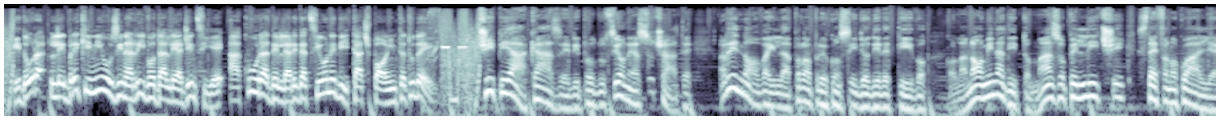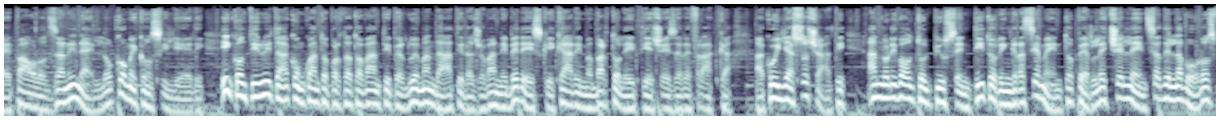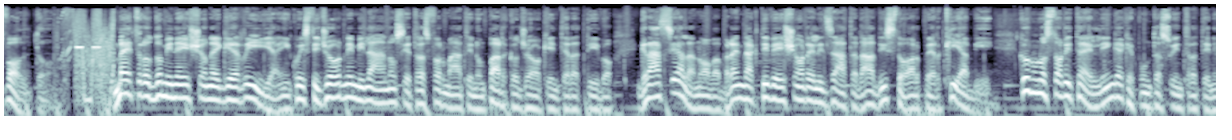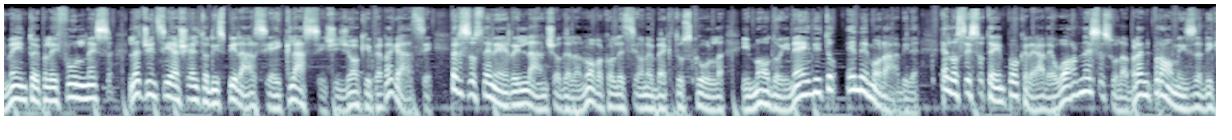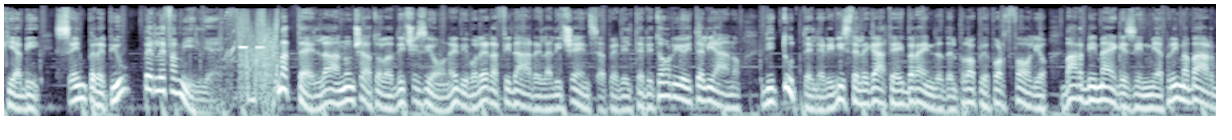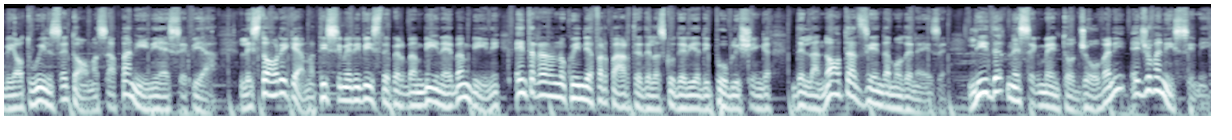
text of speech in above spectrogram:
Ed ora le breaking news in arrivo dalle agenzie a cura della redazione di Touchpoint Today. CPA Case di Produzione Associate rinnova il proprio consiglio direttivo con la nomina di Tommaso Pellicci, Stefano Quaglia e Paolo Zaninello come consiglieri, in continuità con quanto portato avanti per due mandati da Giovanni Bedeschi, Karim Bartoletti e Cesare Fracca, a cui gli associati hanno rivolto il più sentito ringraziamento per l'eccellenza del lavoro svolto. Metro Domination e Guerriglia. In questi giorni Milano si è trasformata in un parco giochi interattivo grazie alla nuova brand activation realizzata da Adistore per Kia B. Con uno storytelling che punta su intrattenimento e playfulness, l'agenzia ha scelto di ispirarsi ai classici giochi per ragazzi per sostenere il lancio della nuova collezione Back to School in modo inedito e memorabile e allo stesso tempo creare awareness sulla brand promise di Kia B, sempre più per le famiglie. Mattella ha annunciato la decisione di voler affidare la licenza per il territorio italiano di tutte le riviste legate ai brand del proprio portfolio Barbie Magazine, Mia Prima Barbie, Hot Wheels e Thomas a Panini SPA. Le storiche, amatissime riviste per bambine e bambini entreranno quindi a far parte della scuderia di publishing della nota azienda modenese, leader nel segmento giovani e giovanissimi.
